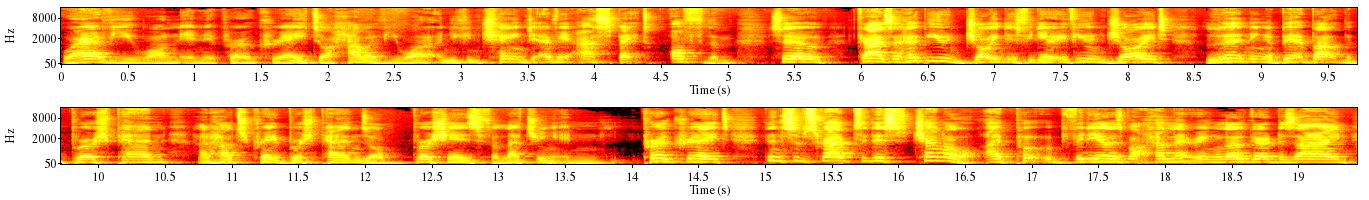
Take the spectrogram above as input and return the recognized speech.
wherever you want in your Procreate or however you want, and you can change every aspect of them. So guys, I hope you enjoyed this video. If you enjoyed learning a bit about the brush pen and how to create brush pens or brushes for lettering in Procreate, then subscribe to this channel. I put videos about hand lettering, logo design,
